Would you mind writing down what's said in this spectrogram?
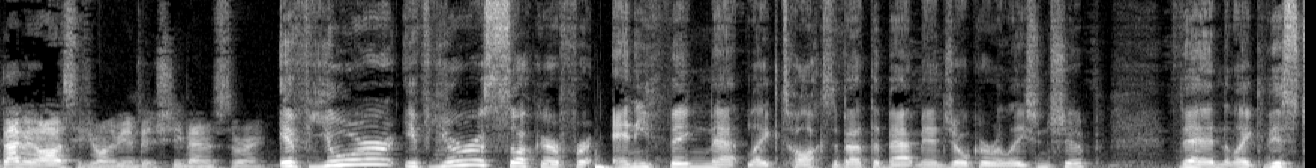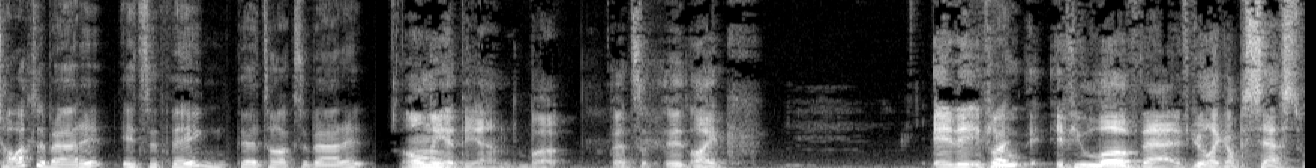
Batman Odyssey if you want to be a bit shitty Batman story. if you're if you're a sucker for anything that like talks about the Batman Joker relationship, then like this talks about it. It's a thing that talks about it. Only at the end, but that's it. Like, it, if you if you love that, if you're like obsessed,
